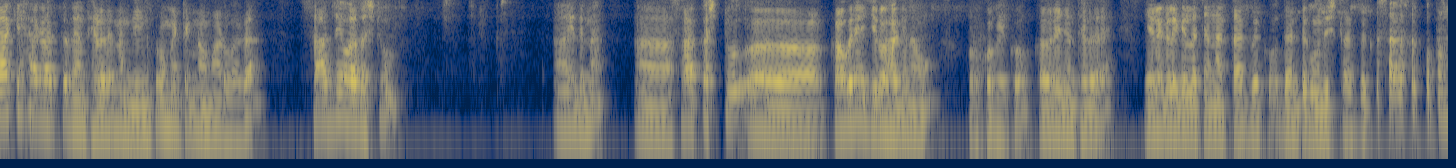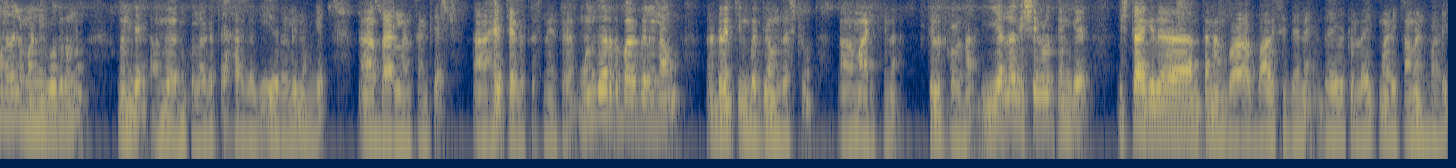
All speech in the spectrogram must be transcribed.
ಯಾಕೆ ಹಾಗಾಗ್ತದೆ ಅಂತ ಹೇಳಿದ್ರೆ ನಮಗೆ ಇಂಪ್ರೂವ್ಮೆಂಟಿಗೆ ನಾವು ಮಾಡುವಾಗ ಸಾಧ್ಯವಾದಷ್ಟು ಇದನ್ನ ಸಾಕಷ್ಟು ಕವರೇಜ್ ಇರೋ ಹಾಗೆ ನಾವು ಹೊಡ್ಕೋಬೇಕು. ಕವರೇಜ್ ಅಂತ ಹೇಳಿದ್ರೆ ಎಲೆಗಳಿಗೆಲ್ಲ ಚೆನ್ನಾಗಿ ತಾಗಬೇಕು, ದಂಟಿಗೆ ಒಂದಿಷ್ಟು ತಾಗಬೇಕು. ಸ್ವಲ್ಪ ಪ್ರಮಾಣದಲ್ಲಿ ಮಣ್ಣಿಗೆ ಹೋದ್ರೂ ನಮಗೆ ಹಂಗೆ ಅನುಕೂಲ ಆಗುತ್ತೆ. ಹಾಗಾಗಿ ಇದರಲ್ಲಿ ನಮಗೆ ಬ್ಯಾಲೆನ್ಸ್ ಸಂಖ್ಯೆ ಹೆಚ್ಚಾಗುತ್ತೆ ಸ್ನೇಹಿತರೆ. ಮುಂದುವರೆದ ಭಾಗದಲ್ಲಿ ನಾವು ಡ್ರಿಂಕಿಂಗ್ ಬಗ್ಗೆ ಒಂದಷ್ಟು ಮಾಹಿತಿನ ತಿಳಿಸ್ಕೊಳ್ಳೋಣ ಈ ಎಲ್ಲ ವಿಷಯಗಳು ನಿಮಗೆ ಇಷ್ಟ ಆಗಿದೆ ಅಂತ ನಾನು ಭಾವಿಸಿದ್ದೇನೆ. ದಯವಿಟ್ಟು ಲೈಕ್ ಮಾಡಿ ಕಾಮೆಂಟ್ ಮಾಡಿ.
